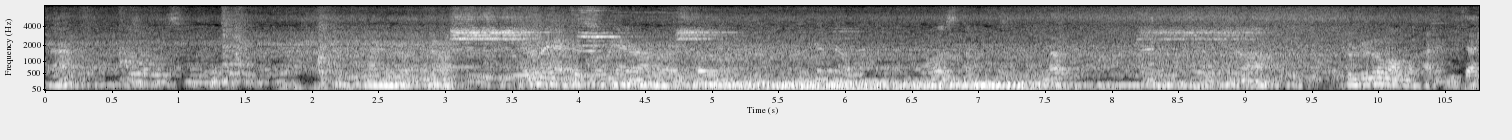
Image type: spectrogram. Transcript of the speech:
हँ? नानी घरमा होइन? हेर्नु न यहाँ त्यसो पनि यहाँ राम्रो हवस् न ल ठुल्ठुलो मोमो खाने विचार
